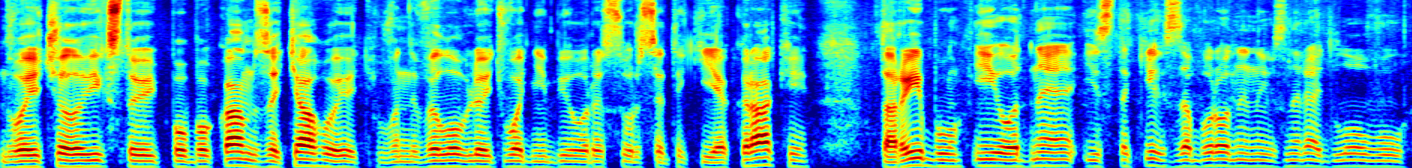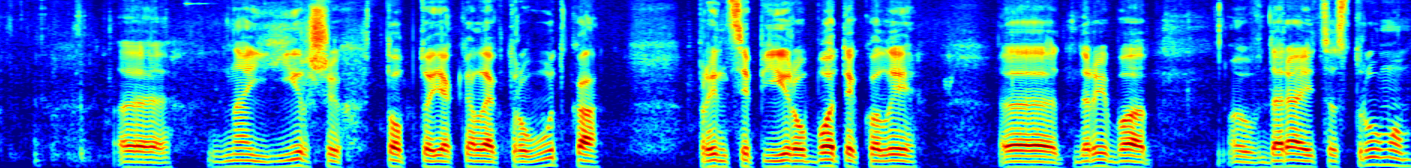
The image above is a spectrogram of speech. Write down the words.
Двоє чоловік стоять по бокам, затягують, вони виловлюють водні біоресурси, такі як раки та рибу. І одне із таких заборонених знарядь лову е, найгірших, тобто як електровудка. Принцип її роботи, коли е, риба вдаряється струмом,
